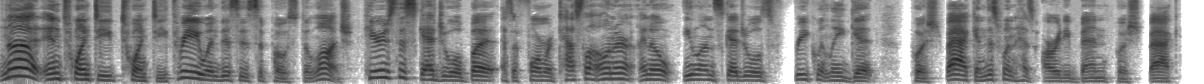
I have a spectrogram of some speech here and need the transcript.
not in 2023 when this is supposed to launch. Here's the schedule, but as a former Tesla owner, I know Elon's schedules frequently get pushed back, and this one has already been pushed back.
